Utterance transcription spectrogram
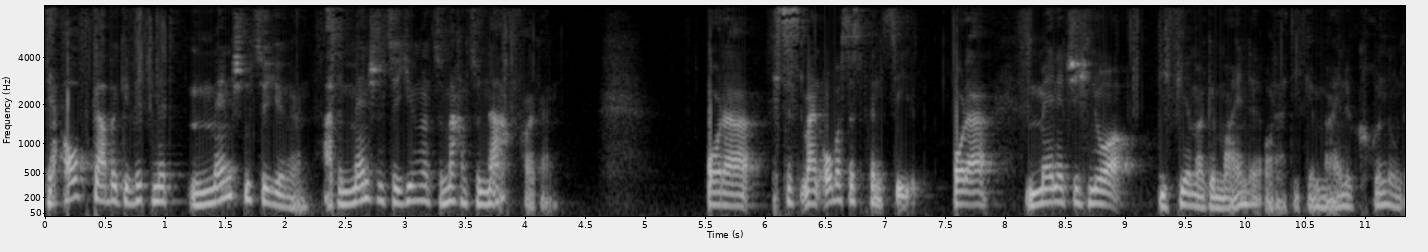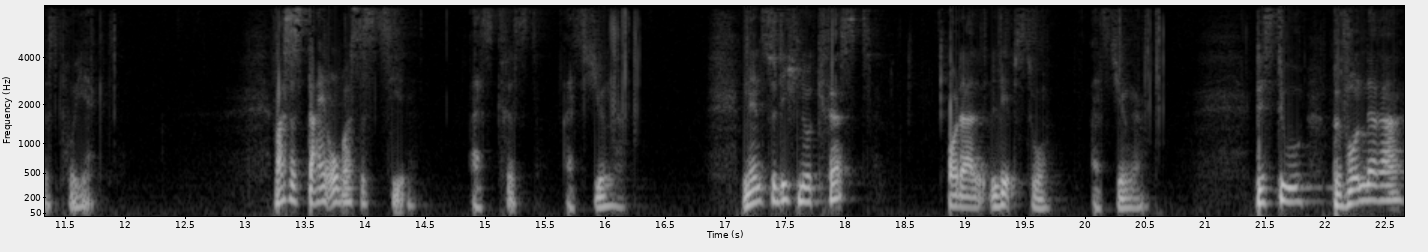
der Aufgabe gewidmet, Menschen zu jüngern, also Menschen zu jüngern zu machen, zu Nachfolgern? Oder ist es mein oberstes Prinzip? Oder manage ich nur die Firma Gemeinde oder die Gemeindegründung des Projekts? Was ist dein oberstes Ziel als Christ, als Jünger? Nennst du dich nur Christ oder lebst du als Jünger? Bist du Bewunderer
